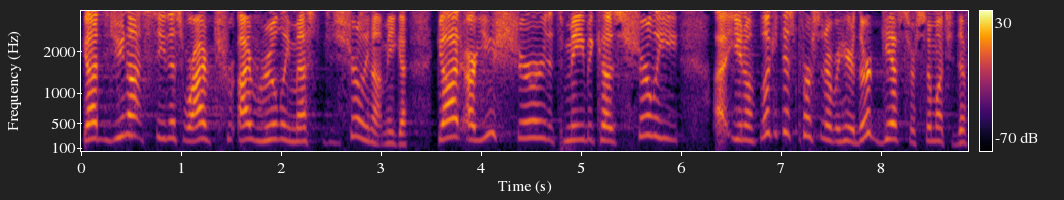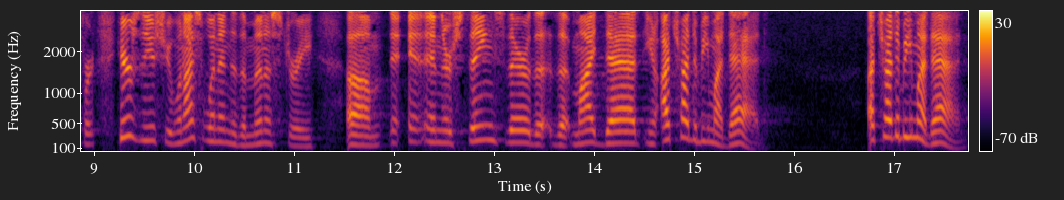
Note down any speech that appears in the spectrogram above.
God, did you not see this where I, tr- I really messed? Surely not me, God. God, are you sure it's me? Because surely, uh, you know, look at this person over here. Their gifts are so much different. Here's the issue. When I went into the ministry, um, and, and there's things there that, that my dad, you know, I tried to be my dad. I tried to be my dad.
